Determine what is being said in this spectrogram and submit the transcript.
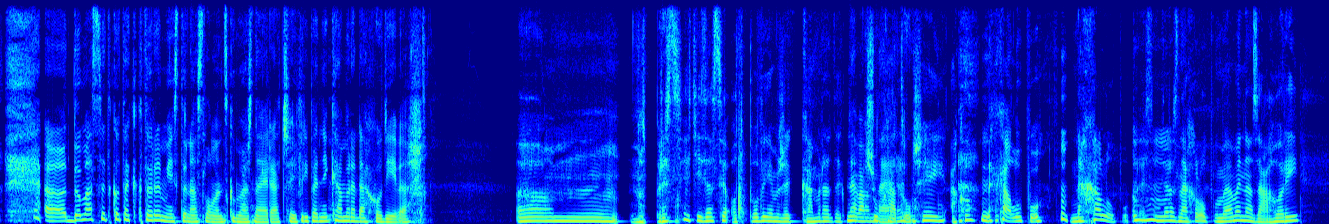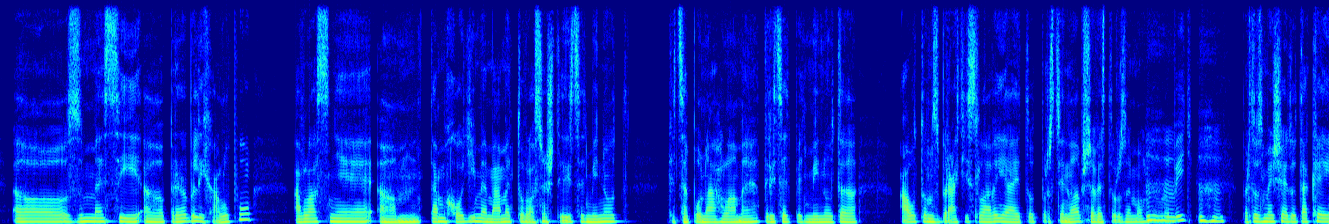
domasetko, tak ktoré miesto na Slovensku máš najradšej? Prípadne kam rada chodievaš? Um, no presne ti zase odpoviem, že kamarát Na vašu chatu. Ako? Na chalupu. Na chalupu, presne mm-hmm. teraz na chalupu. Máme na Záhory, uh, sme si uh, prerobili chalupu a vlastne um, tam chodíme, máme to vlastne 40 minút, keď sa ponáhľame, 35 minút uh, autom z Bratislavy a je to proste najlepšia vec, ktorú sme mohli mm-hmm. robiť. Mm-hmm. Preto sme išli aj do takej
